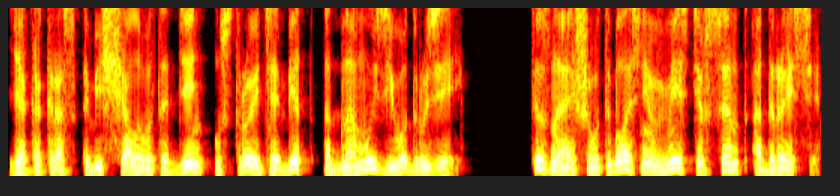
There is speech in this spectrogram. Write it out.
Я как раз обещала в этот день устроить обед одному из его друзей. Ты знаешь его, ты была с ним вместе в Сент-Адрессе.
